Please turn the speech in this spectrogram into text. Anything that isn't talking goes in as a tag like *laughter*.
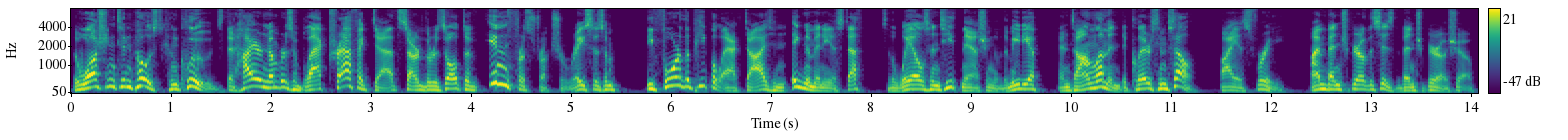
The Washington Post concludes that higher numbers of black traffic deaths are the result of infrastructure racism. The For the People Act dies an ignominious death to the wails and teeth gnashing of the media, and Don Lemon declares himself bias free. I'm Ben Shapiro. This is The Ben Shapiro Show.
